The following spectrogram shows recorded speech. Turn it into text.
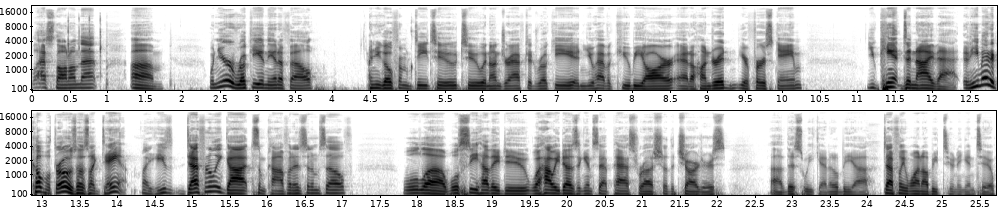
Last thought on that. Um, when you're a rookie in the NFL and you go from D2 to an undrafted rookie and you have a QBR at 100 your first game, you can't deny that. And he made a couple throws. I was like, damn. Like he's definitely got some confidence in himself. We'll uh, we'll see how they do, well, how he does against that pass rush of the Chargers uh, this weekend. It'll be uh, definitely one I'll be tuning into.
